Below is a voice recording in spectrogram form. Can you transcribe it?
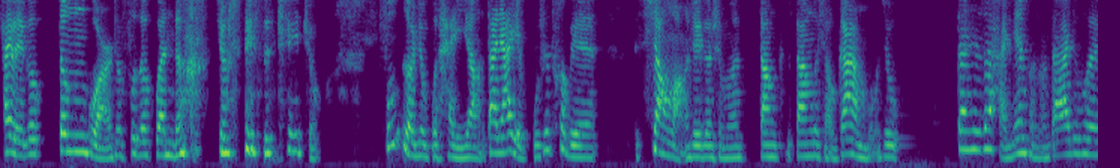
还有一个灯官儿，就负责关灯，就类似这种风格就不太一样。大家也不是特别向往这个什么当当个小干部，就但是在海淀可能大家就会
